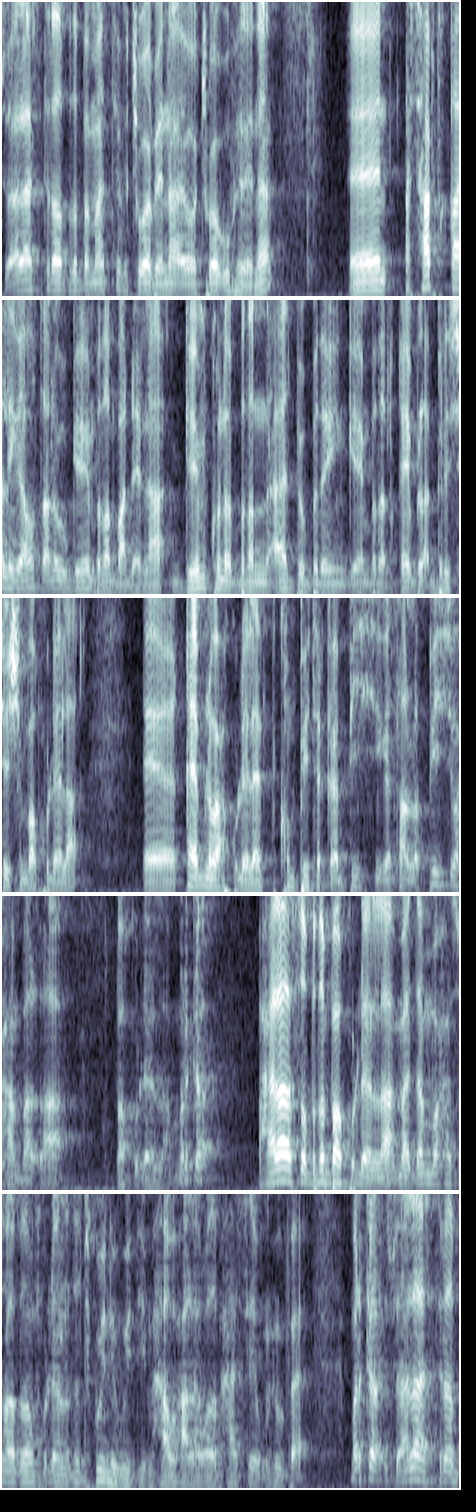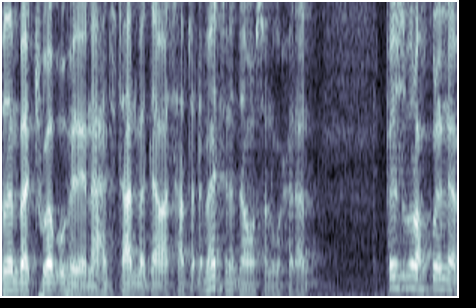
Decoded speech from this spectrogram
Su'aalahaas tirada badan baa maanta ka jawaabeynaa oo jawaab u helaynaa. Asxaabta qaaliga horta anagu game badan baa dheelnaa. Gamekuna badanna aad bay u badan yihiin. Game badan qeyb appreciation baa ku dheelaa. Qeybna waxaa ku dheelaa computerka p c ga salo p c waxaan baa lahaa baa ku dheelnaa. Marka waxyaalahaasoo badan baa ku dheelnaa maadaama waxaa su'aal badan ku dheelno dadku weyna weydiiyey maxaa waxaa laga wada maxaa se muxuu fa marka su'aalahaas tirada badan baa jawaab u helaynaa haditaan maadaama asxaabta dhammaantiin haddaan wasan ugu xiran facebook waxaa ku leenaha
